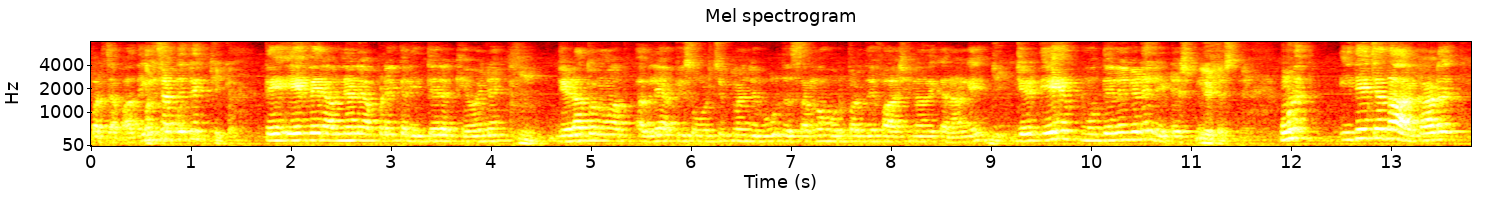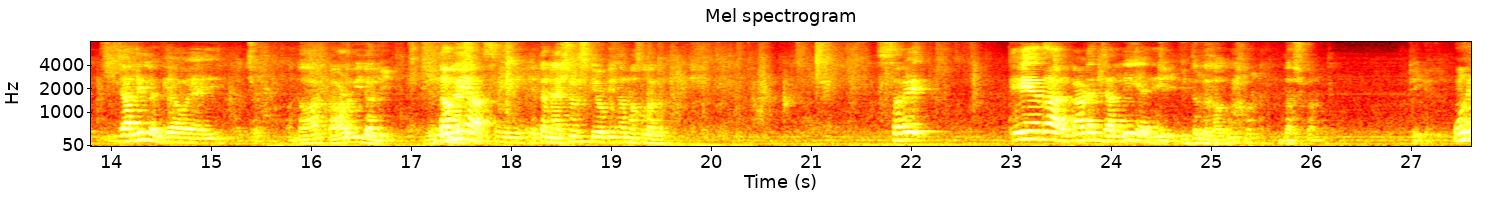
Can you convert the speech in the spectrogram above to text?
ਪਰਚਾ ਪਾ ਦੇਗੀ ਸਾਡੇ ਤੇ ਠੀਕ ਹੈ। ਤੇ ਇਹ ਫਿਰ ਉਹਨਾਂ ਨੇ ਆਪਣੇ ਕਰੀਤੇ ਰੱਖੇ ਹੋਏ ਨੇ। ਜਿਹੜਾ ਤੁਹਾਨੂੰ ਅਗਲੇ ਐਪੀਸੋਡ 'ਚ ਮੈਂ ਜ਼ਰੂਰ ਦੱਸਾਂਗਾ ਹੋਰ ਪਰਦੇ ਫਾਸ਼ ਇਹਨਾਂ ਦੇ ਕਰਾਂਗੇ ਜੀ। ਜਿਹੜੇ ਇਹ ਮੁੱਦੇ ਨੇ ਜਿਹੜੇ ਲੇਟੈਸਟ ਨੇ ਲੇਟੈਸਟ ਨੇ ਹੁਣ ਇਹਦੇ 'ਚ ਆਧਾਰ ਕਾਰਡ ਜਾਲੀ ਲੱਗਿਆ ਹੋਇਆ ਹੈ ਜੀ। ਅੱਛਾ ਆਧਾਰ ਕਾਰਡ ਵੀ ਜਾਲੀ? ਇਹ ਤਾਂ ਨਵੀਂ ਨੈਸ਼- ਇਹ ਤਾਂ ਨੈਸ਼ਨਲ ਸਿਕਿਉਰਿਟੀ ਦਾ ਮਸਲਾ ਹੈ ਸਰ ਇਹ ਇਹ ਆਧਾਰ ਕਾਰਡ ਜਾਲੀ ਹੈ ਜੀ। ਜੀ ਇੱਧਰ ਦਿਖਾ ਦੂੰ ਦਰਸ਼ਕਾਂ ਨੂੰ ਠੀਕ ਹੈ ਜੀ। ਹੁਣ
